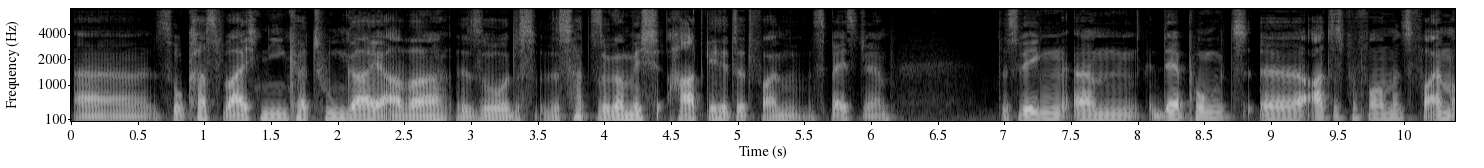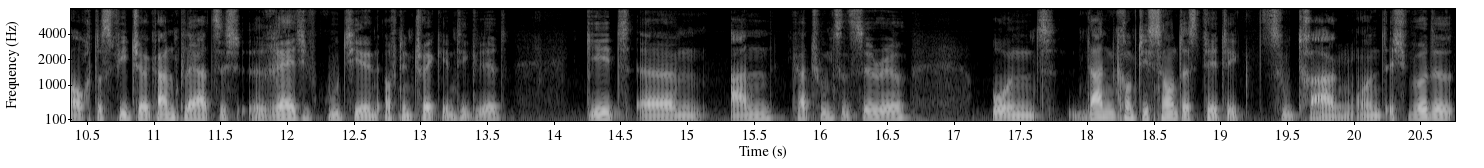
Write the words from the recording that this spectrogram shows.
Äh, so krass war ich nie ein Cartoon-Guy, aber so, das, das hat sogar mich hart gehittet, vor allem Space Jam. Deswegen ähm, der Punkt äh, Artist Performance, vor allem auch das Feature Gunplay hat sich relativ gut hier auf den Track integriert, geht ähm, an Cartoons and Serial und dann kommt die Soundästhetik zu tragen. Und ich würde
